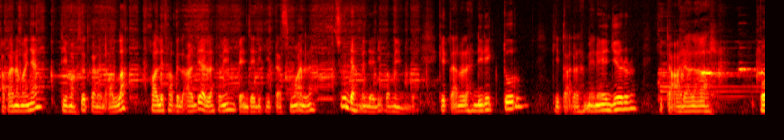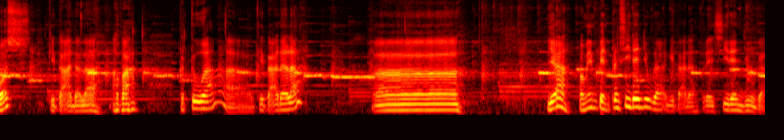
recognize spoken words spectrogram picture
apa namanya dimaksudkan oleh Allah khalifah bil ardi adalah pemimpin. Jadi kita semua adalah sudah menjadi pemimpin. Kita adalah direktur kita adalah manajer kita adalah bos kita adalah apa? Ketua kita adalah uh, ya pemimpin. Presiden juga kita adalah presiden juga.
